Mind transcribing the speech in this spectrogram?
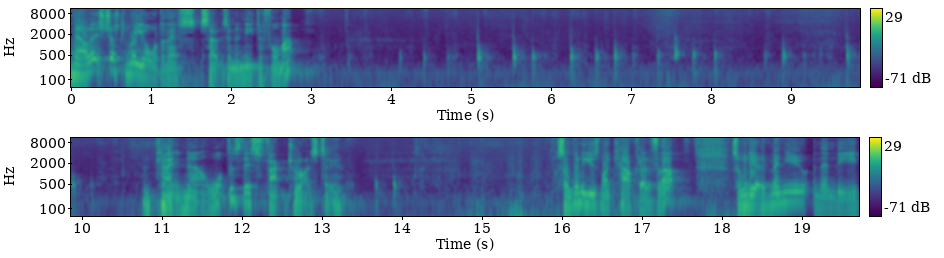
Now let's just reorder this so it's in a neater format. Okay, now what does this factorise to? So I'm going to use my calculator for that. So I'm going to go to menu and then the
